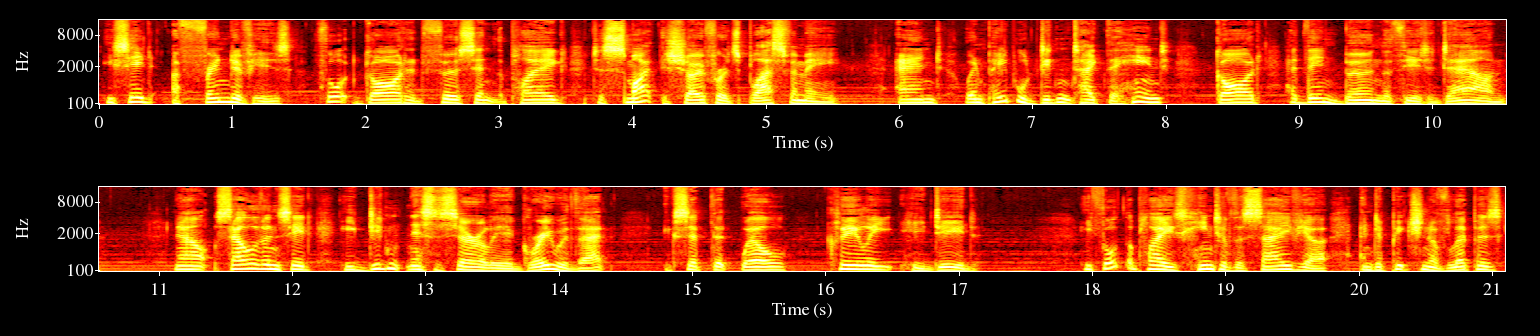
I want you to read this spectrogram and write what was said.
He said a friend of his thought God had first sent the plague to smite the show for its blasphemy, and when people didn't take the hint, God had then burned the theatre down. Now, Saladin said he didn't necessarily agree with that, except that, well, clearly he did. He thought the play's hint of the Saviour and depiction of lepers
